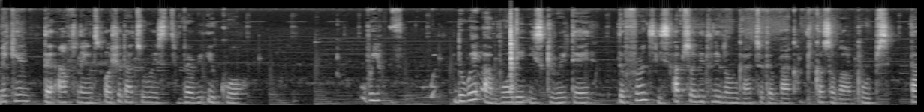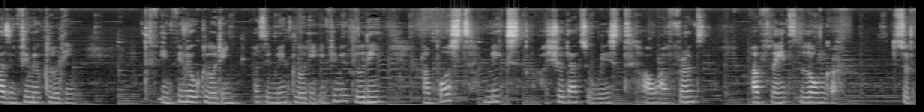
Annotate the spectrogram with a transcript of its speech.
making the half length or shoulder to waist very equal. We the way our body is created, the front is absolutely longer to the back because of our boobs. That's in female clothing. In female clothing, that's in men clothing. In female clothing, our bust makes our shoulder to waist, our, our front half length longer to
